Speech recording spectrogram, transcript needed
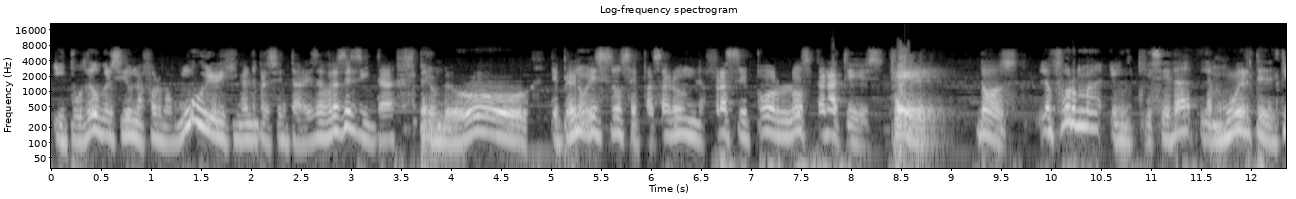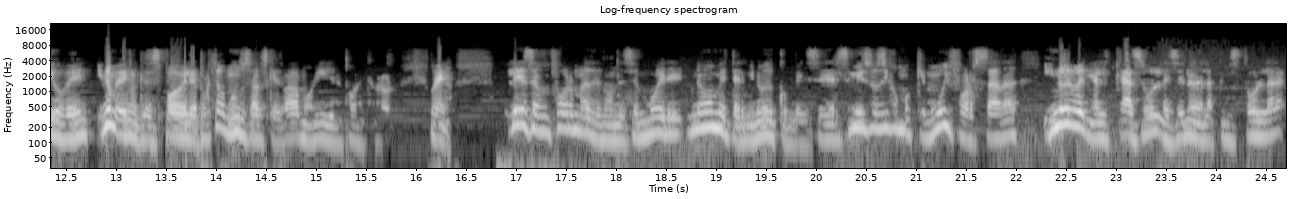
y pudo haber sido una forma muy original de presentar esa frasecita, pero no, de pleno eso se pasaron la frase por los tanates. 2. La forma en que se da la muerte del tío Ben. Y no me vengan que se spoiler, porque todo el mundo sabe que va a morir el pobre cabrón. Bueno, esa forma de donde se muere no me terminó de convencer. Se me hizo así como que muy forzada. Y no iba ni al caso la escena de la pistola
